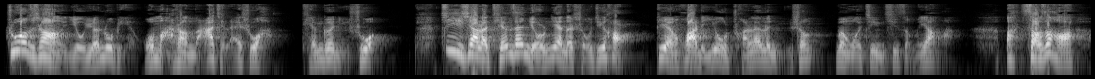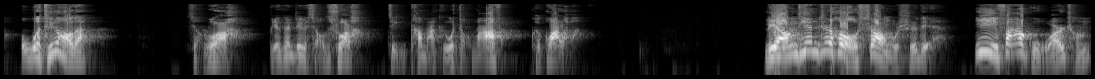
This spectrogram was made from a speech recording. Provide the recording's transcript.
桌子上有圆珠笔，我马上拿起来说。田哥，你说，记下了田三九念的手机号，电话里又传来了女声，问我近期怎么样了？啊，嫂子好啊，我挺好的。小罗啊，别跟这个小子说了，净他妈给我找麻烦，快挂了吧。两天之后上午十点，一发古玩城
